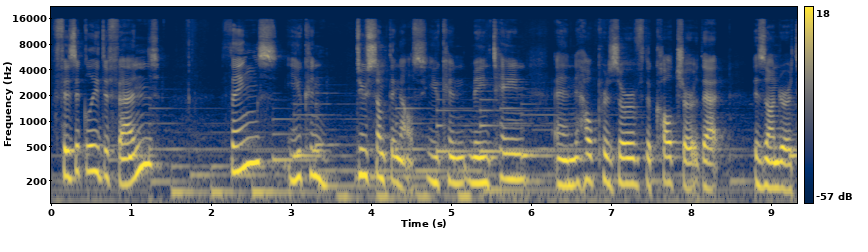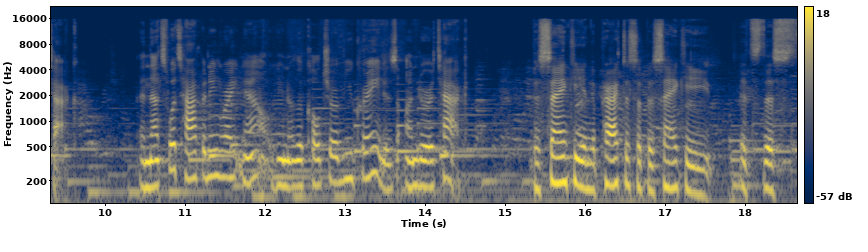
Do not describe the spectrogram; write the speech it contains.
physically defend things, you can do something else. You can maintain and help preserve the culture that is under attack. And that's what's happening right now. You know, the culture of Ukraine is under attack. Pisanki and the practice of Pisanki, it's this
